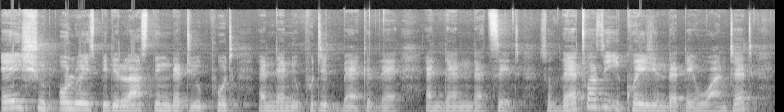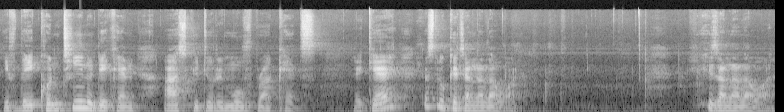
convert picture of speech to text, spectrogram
A should always be the last thing that you put and then you put it back there and then that's it. So that was the equation that they wanted. If they continue, they can ask you to remove brackets. Okay, let's look at another one. Here's another one.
